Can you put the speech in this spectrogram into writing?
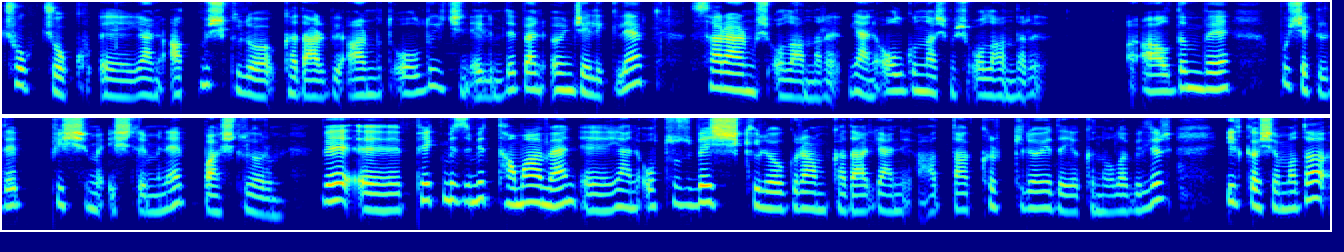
çok çok e, yani 60 kilo kadar bir armut olduğu için elimde ben öncelikle sararmış olanları yani olgunlaşmış olanları aldım ve bu şekilde pişirme işlemine başlıyorum. Ve e, pekmezimi tamamen e, yani 35 kilogram kadar yani hatta 40 kiloya da yakın olabilir. İlk aşamada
